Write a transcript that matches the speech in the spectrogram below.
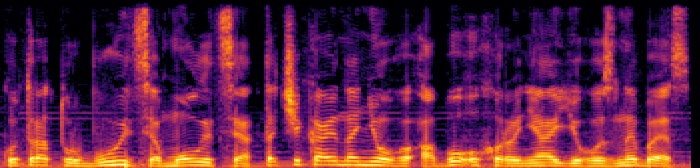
котра турбується, молиться та чекає на нього або охороняє його з небес.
